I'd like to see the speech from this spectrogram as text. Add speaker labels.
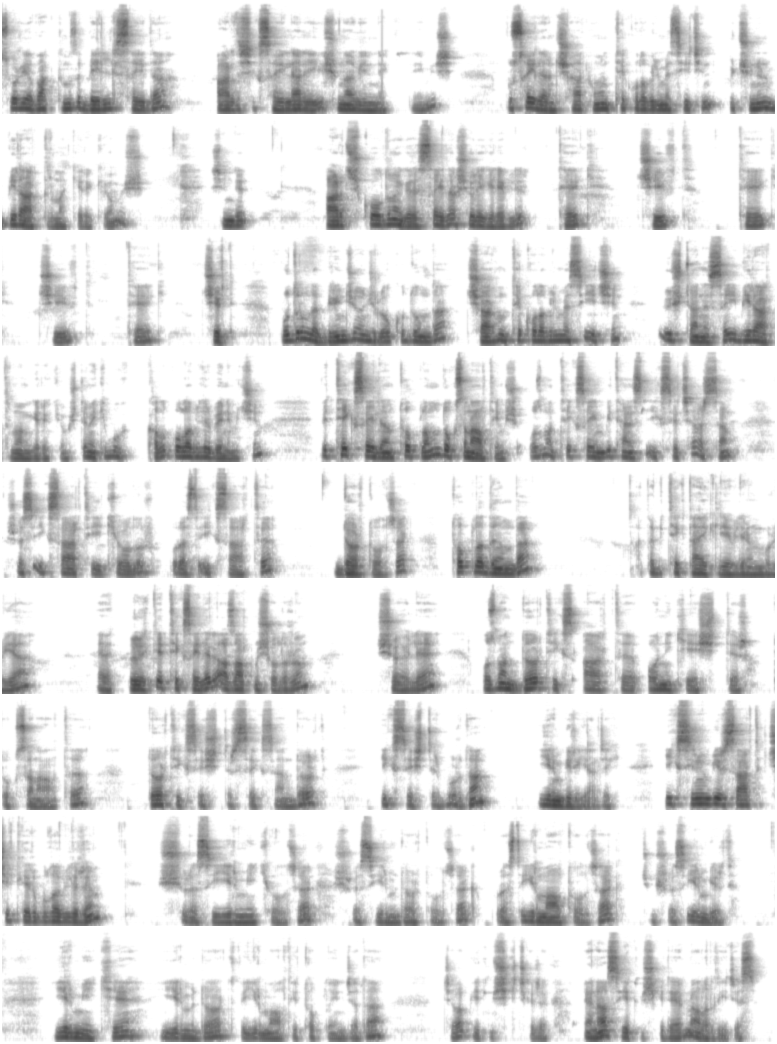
Speaker 1: Soruya baktığımızda belli sayıda ardışık sayılarla ilgili şunlar bilinmekteymiş. Bu sayıların çarpımının tek olabilmesi için üçünün 1 arttırmak gerekiyormuş. Şimdi ardışık olduğuna göre sayılar şöyle gelebilir. Tek, çift, tek, çift, tek, çift. Bu durumda birinci öncülü okuduğumda çarpım tek olabilmesi için 3 tane sayı 1 arttırmam gerekiyormuş. Demek ki bu kalıp olabilir benim için. Ve tek sayıların toplamı 96'ymış. O zaman tek sayının bir tanesini x seçersem şurası x artı 2 olur. Burası x artı 4 olacak. Topladığımda hatta bir tek daha ekleyebilirim buraya. Evet böylelikle tek sayıları azaltmış olurum. Şöyle. O zaman 4x artı 12 eşittir 96. 4x eşittir 84. x eşittir buradan 21 gelecek. x 21 ise artık çiftleri bulabilirim. Şurası 22 olacak. Şurası 24 olacak. Burası da 26 olacak. Çünkü şurası 21'di. 22, 24 ve 26'yı toplayınca da cevap 72 çıkacak. En az 72 değerini alır diyeceğiz.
